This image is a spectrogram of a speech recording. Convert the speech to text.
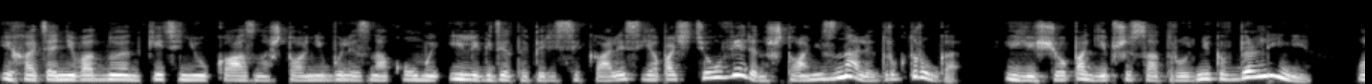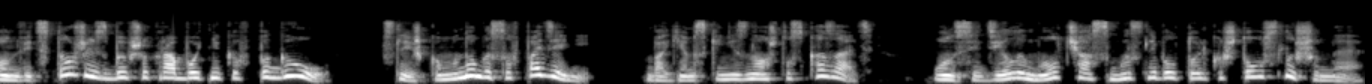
И хотя ни в одной анкете не указано, что они были знакомы или где-то пересекались, я почти уверен, что они знали друг друга. И еще погибший сотрудник в Берлине. Он ведь тоже из бывших работников ПГУ. Слишком много совпадений. Богемский не знал, что сказать. Он сидел и молча осмысливал только что услышанное.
